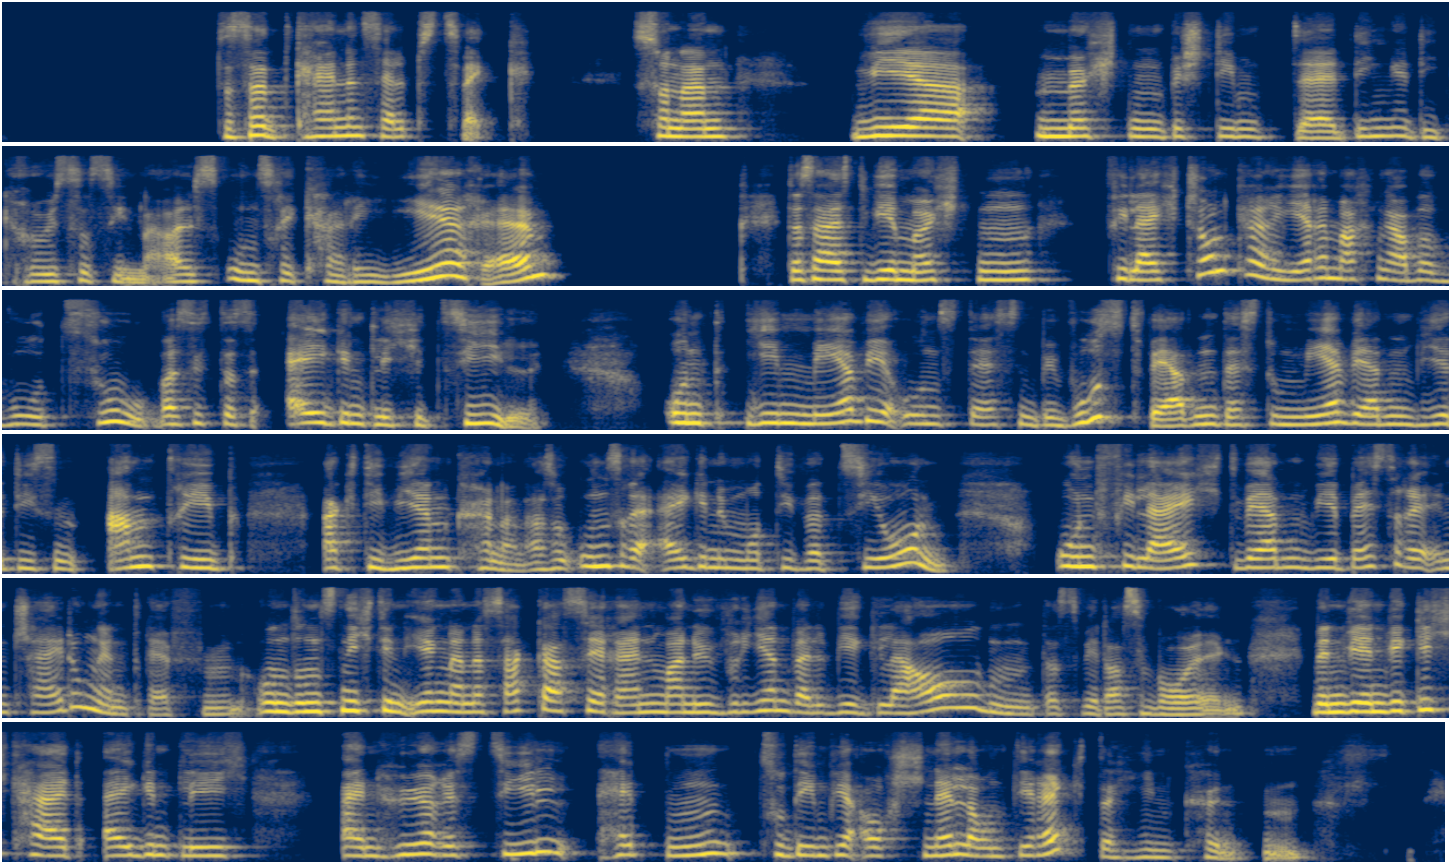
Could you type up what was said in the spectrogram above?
Das hat keinen Selbstzweck, sondern wir möchten bestimmte Dinge, die größer sind als unsere Karriere. Das heißt, wir möchten vielleicht schon Karriere machen, aber wozu? Was ist das eigentliche Ziel? Und je mehr wir uns dessen bewusst werden, desto mehr werden wir diesen Antrieb aktivieren können, also unsere eigene Motivation. Und vielleicht werden wir bessere Entscheidungen treffen und uns nicht in irgendeine Sackgasse rein manövrieren, weil wir glauben, dass wir das wollen. Wenn wir in Wirklichkeit eigentlich ein höheres Ziel hätten, zu dem wir auch schneller und direkter hin könnten.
